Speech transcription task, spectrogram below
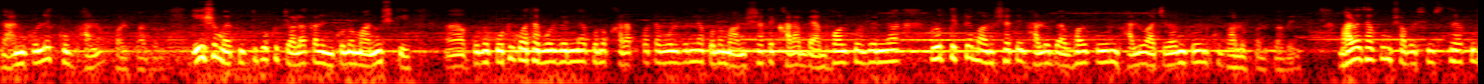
দান করলে খুব ভালো ফল পাবেন। এই সময় পিতৃপক্ষ চলাকালীন কোনো মানুষকে কোনো কটু কথা বলবেন না, কোনো খারাপ কথা বলবেন না, কোনো মানুষের সাথে খারাপ ব্যবহার করবেন না। প্রত্যেকটা মানুষের সাথে ভালো ব্যবহার করুন, ভালো আচরণ করুন, খুব ভালো ফল পাবেন। ভালো থাকুন, সবাই সুস্থ থাকুন,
